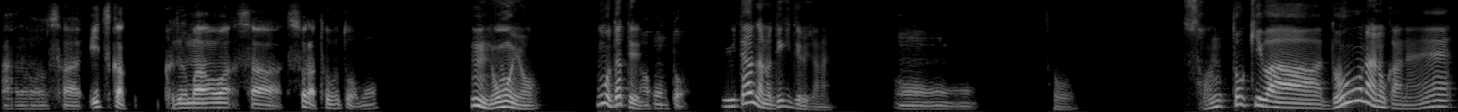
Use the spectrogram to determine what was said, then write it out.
あのさ、いつか車はさ、空飛ぶと思う？ん、思うよ。もうだってうあ、本当。似たようなのできてるじゃない。うんうんうん。そう。その時はどうなのかね。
